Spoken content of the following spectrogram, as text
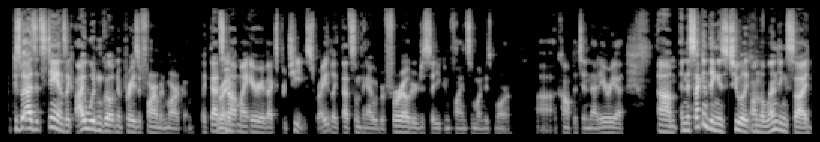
because as it stands like i wouldn't go out and appraise a farm in markham. Like that's Right. not my area of expertise right? Like that's something i would refer out or just say you can find someone who's more uh, competent in that area. Um, and the second thing is too like on the lending side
